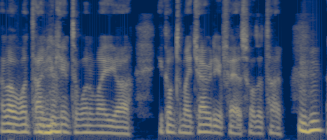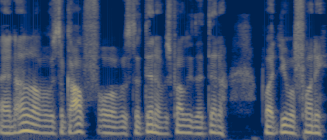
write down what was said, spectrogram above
I remember one time you came to one of my, uh, you come to my charity affairs all the time. Mm-hmm. And I don't know if it was the golf or it was the dinner. It was probably the dinner, but you were funny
